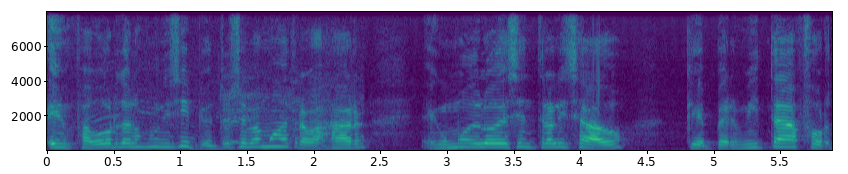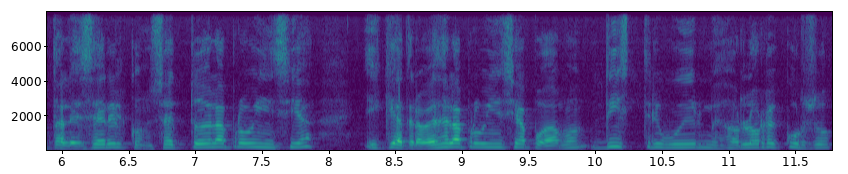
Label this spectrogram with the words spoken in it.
en favor de los municipios. Entonces vamos a trabajar en un modelo descentralizado que permita fortalecer el concepto de la provincia y que a través de la provincia podamos distribuir mejor los recursos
